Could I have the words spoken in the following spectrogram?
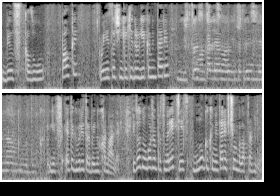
бил скалу палкой? Вы не слышали никакие другие комментарии? Что Это говорит Рабейну Хананель. И тут мы можем просмотреть, есть много комментариев, в чем была проблема.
